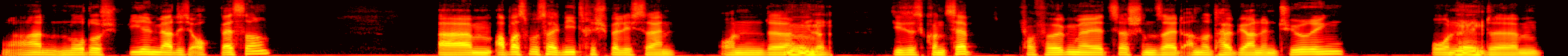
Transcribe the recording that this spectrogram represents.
Ja, nur durch Spielen werde ich auch besser. Ähm, aber es muss halt niedrigschwellig sein. Und ähm, ja. dieses Konzept verfolgen wir jetzt ja schon seit anderthalb Jahren in Thüringen. Und ja. ähm,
